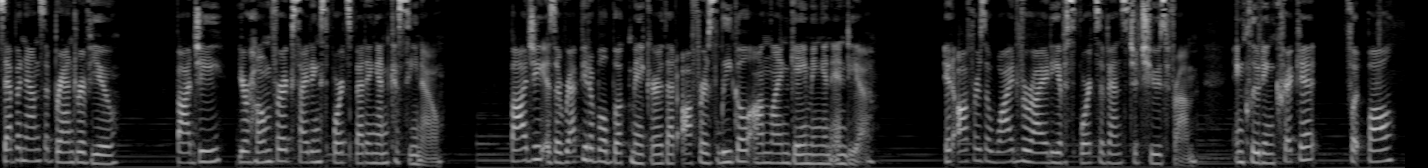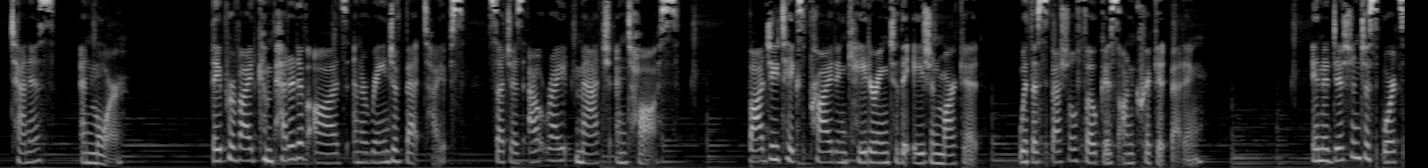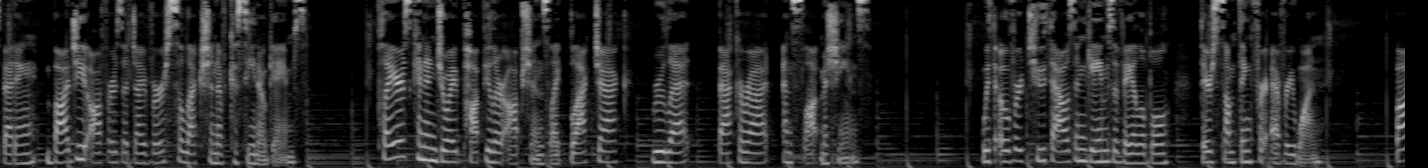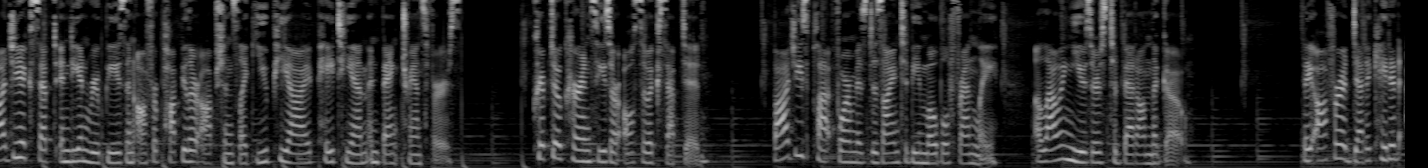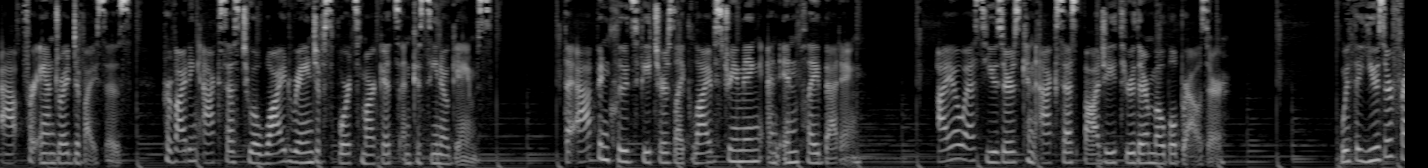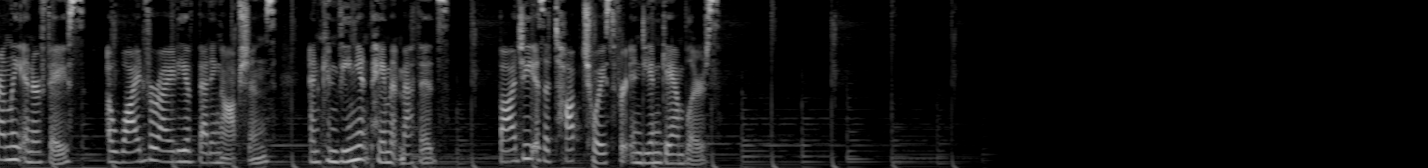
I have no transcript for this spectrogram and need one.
Zebonanza Brand Review. Baji, your home for exciting sports betting and casino. Baji is a reputable bookmaker that offers legal online gaming in India. It offers a wide variety of sports events to choose from, including cricket, football, tennis, and more. They provide competitive odds and a range of bet types, such as outright, match, and toss. Baji takes pride in catering to the Asian market, with a special focus on cricket betting. In addition to sports betting, Baji offers a diverse selection of casino games. Players can enjoy popular options like blackjack, roulette, baccarat, and slot machines. With over 2,000 games available, there's something for everyone. Baji accept Indian rupees and offer popular options like UPI, Paytm, and bank transfers. Cryptocurrencies are also accepted. Baji's platform is designed to be mobile friendly, allowing users to bet on the go. They offer a dedicated app for Android devices, providing access to a wide range of sports markets and casino games. The app includes features like live streaming and in-play betting. iOS users can access Baji through their mobile browser. With a user-friendly interface, a wide variety of betting options, and convenient payment methods, Baji is a top choice for Indian gamblers.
